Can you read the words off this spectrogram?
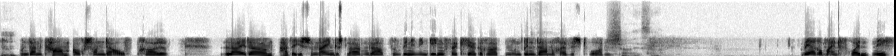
Mhm. Und dann kam auch schon der Aufprall. Leider hatte ich schon eingeschlagen gehabt und bin in den Gegenverkehr geraten und bin da noch erwischt worden. Scheiße. Wäre mein Freund nicht,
